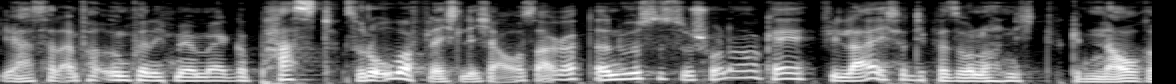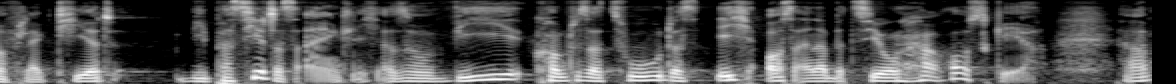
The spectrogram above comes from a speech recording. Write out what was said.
ja, es hat einfach irgendwann nicht mehr, mehr gepasst. So eine oberflächliche Aussage, dann wüsstest du schon, ah, okay, vielleicht hat die Person noch nicht genau reflektiert, wie passiert das eigentlich? Also wie kommt es dazu, dass ich aus einer Beziehung herausgehe? Ja,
